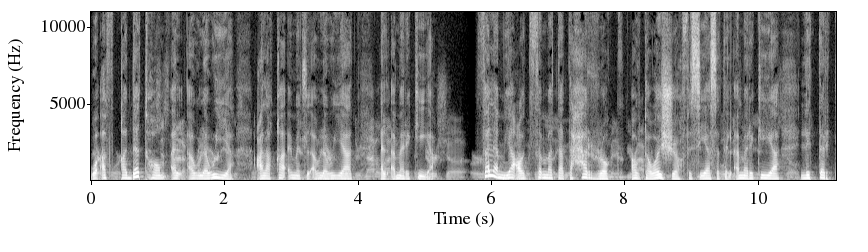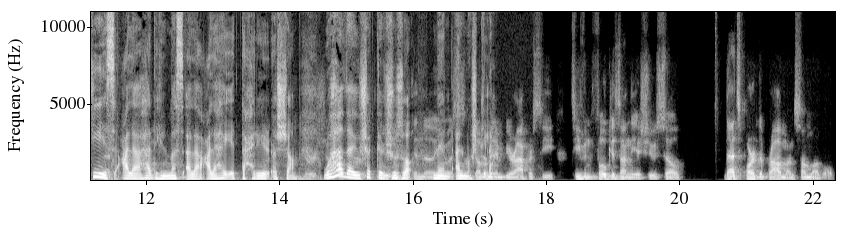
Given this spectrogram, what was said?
وأفقدتهم الأولوية على قائمة الأولويات الأمريكية. فلم يعد ثمة تحرك أو توجه في السياسة الأمريكية للتركيز على هذه المسألة على هيئة تحرير الشام. وهذا يشكل جزء من المشكلة. That's part of the problem on some level.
